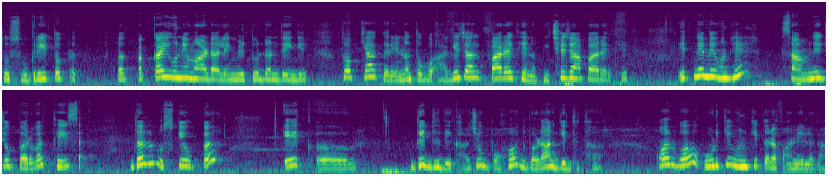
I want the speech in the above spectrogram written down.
तो सुग्रीव तो पक्का ही उन्हें मार डालेंगे, मृत्यु दंड देंगे। तो अब क्या करें? ना तो वो आगे जा पा रहे थे, ना पीछे जा पा रहे थे। इतने में उन्हें सामने जो पर्वत थे उधर उसके ऊपर एक गिद्ध दिखा, जो बहुत बड़ा गिद्ध था। और वह उड़ के उनकी तरफ़ आने लगा।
